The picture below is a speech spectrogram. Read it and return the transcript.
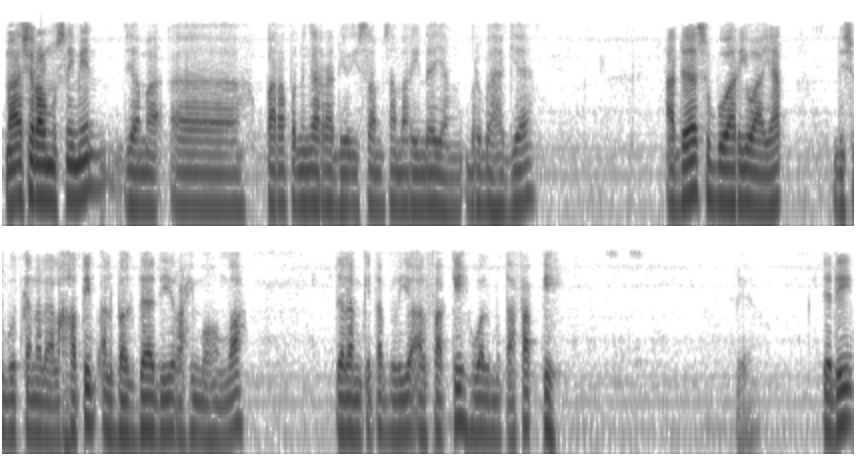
Ma'asyiral muslimin, jama uh, para pendengar radio Islam Samarinda yang berbahagia. Ada sebuah riwayat disebutkan oleh Al-Khatib Al-Baghdadi rahimahullah dalam kitab beliau Al-Faqih wal Mutafaqih. Ya. Jadi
